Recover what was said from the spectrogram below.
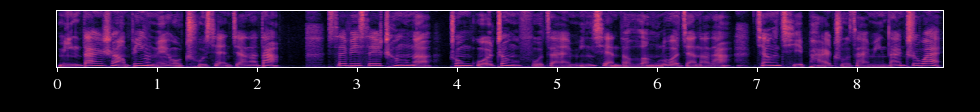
名单上并没有出现加拿大。CBC 称呢，中国政府在明显的冷落加拿大，将其排除在名单之外。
